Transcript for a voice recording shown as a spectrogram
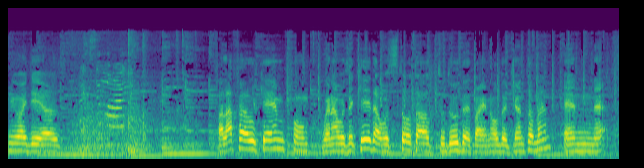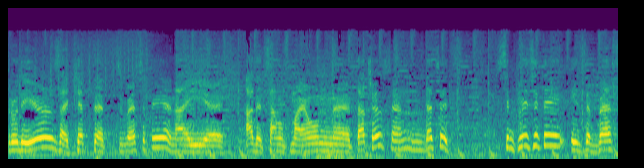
new ideas. Falafel came from when I was a kid. I was taught how to do that by an older gentleman. And uh, through the years, I kept that recipe and I uh, added some of my own uh, touches, and that's it. Simplicity is the best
